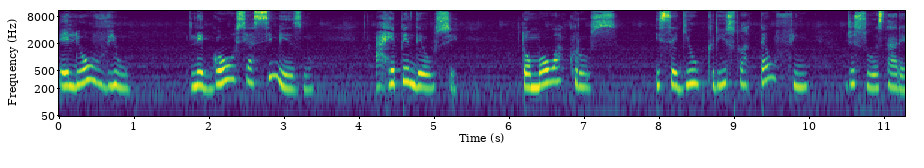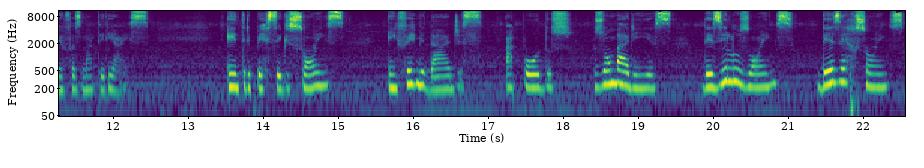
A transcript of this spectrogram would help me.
Ele ouviu, negou-se a si mesmo, arrependeu-se tomou a cruz e seguiu Cristo até o fim de suas tarefas materiais. Entre perseguições, enfermidades, apodos, zombarias, desilusões, deserções,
